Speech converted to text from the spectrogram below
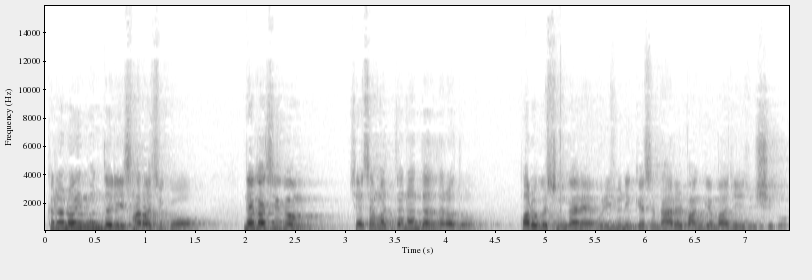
그런 의문들이 사라지고 내가 지금 세상을 떠난다 하더라도 바로 그 순간에 우리 주님께서 나를 반겨 맞이해 주시고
